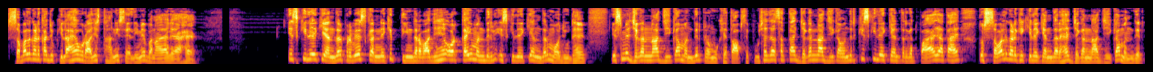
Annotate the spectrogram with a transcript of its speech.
सबलगढ़ का जो किला है, वो राजस्थानी शैली में बनाया गया है। इस किले के अंदर प्रवेश करने के तीन दरवाजे हैं और कई मंदिर भी इस किले के अंदर मौजूद हैं। इसमें जगन्नाथ जी का मंदिर प्रमुख है तो आपसे पूछा जा सकता है, जगन्नाथ जी का मंदिर किस किले के अंतर्गत पाया जाता है? तो सवलगढ़ के किले के अंदर है जगन्नाथ जी का मंदिर।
